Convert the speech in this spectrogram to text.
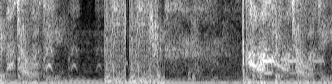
Fatality. Fatality.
